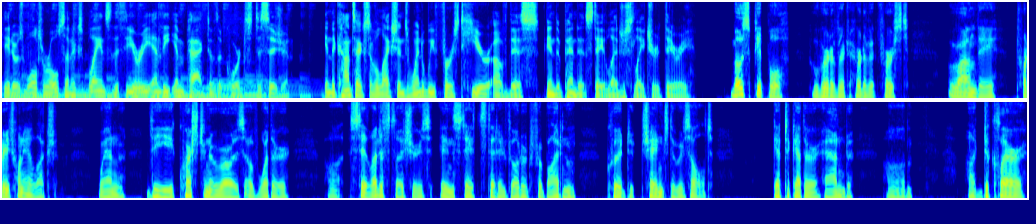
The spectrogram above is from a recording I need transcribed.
Cato's Walter Olson explains the theory and the impact of the court's decision. In the context of elections, when did we first hear of this independent state legislature theory? Most people who heard of it heard of it first around the 2020 election when the question arose of whether uh, state legislatures in states that had voted for Biden could change the result, get together and um, uh, declare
